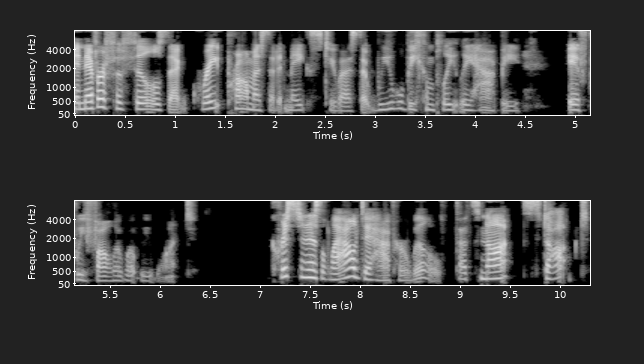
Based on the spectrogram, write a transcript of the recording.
It never fulfills that great promise that it makes to us that we will be completely happy if we follow what we want. Kristin is allowed to have her will. That's not stopped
